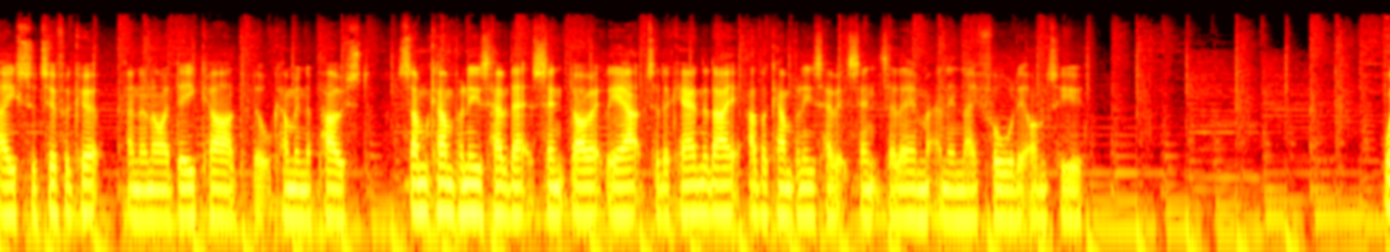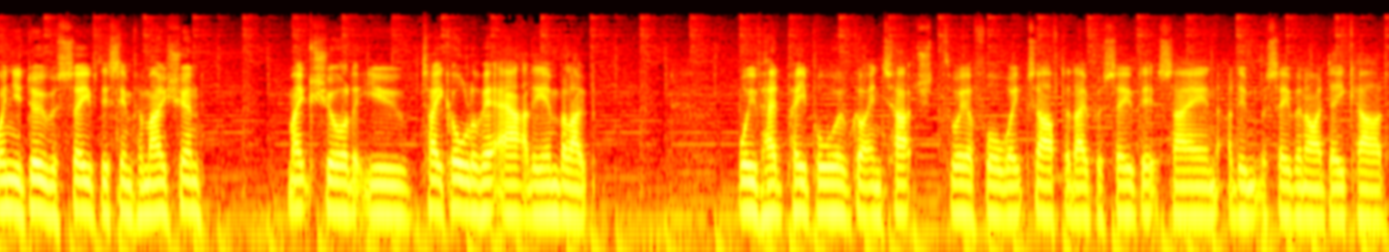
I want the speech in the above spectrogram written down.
a certificate, and an ID card that will come in the post. Some companies have that sent directly out to the candidate, other companies have it sent to them and then they forward it on to you. When you do receive this information, make sure that you take all of it out of the envelope. We've had people who have got in touch three or four weeks after they've received it saying, I didn't receive an ID card.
